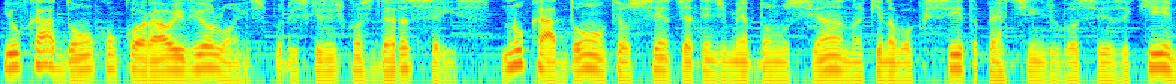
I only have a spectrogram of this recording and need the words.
e o CADOM com coral e violões, por isso que a gente considera seis. No CADOM, que é o Centro de Atendimento Dom Luciano, aqui na Boxita, pertinho de vocês aqui,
